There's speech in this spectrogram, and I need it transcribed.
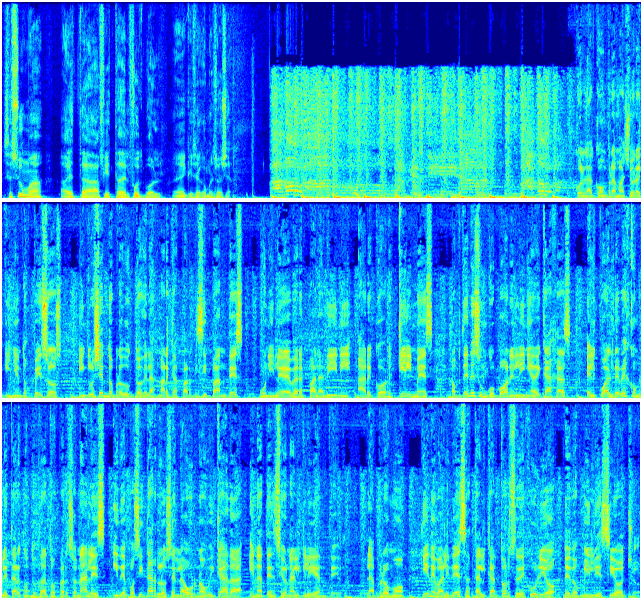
se suma a esta fiesta del fútbol, eh, que ya comenzó ayer. Con la compra mayor a 500 pesos, incluyendo productos de las marcas participantes Unilever, Paladini, Arcor, Quilmes, obtenés un cupón en línea de cajas, el cual debes completar con tus datos personales y depositarlos en la urna ubicada en atención al cliente. La promo tiene validez hasta el 14 de julio de 2018.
